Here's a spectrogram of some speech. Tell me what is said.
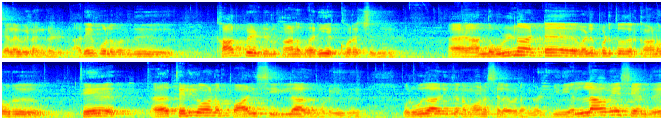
செலவினங்கள் அதே போல் வந்து கார்ப்பரேட்டுகளுக்கான வரியை குறைச்சிது. அந்த உள்நாட்டை வலுப்படுத்துவதற்கான ஒரு தே அதாவது தெளிவான பாலிசி இல்லாதனுடையது ஒரு உதாரித்தனமான செலவினங்கள். இது எல்லாமே சேர்ந்து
